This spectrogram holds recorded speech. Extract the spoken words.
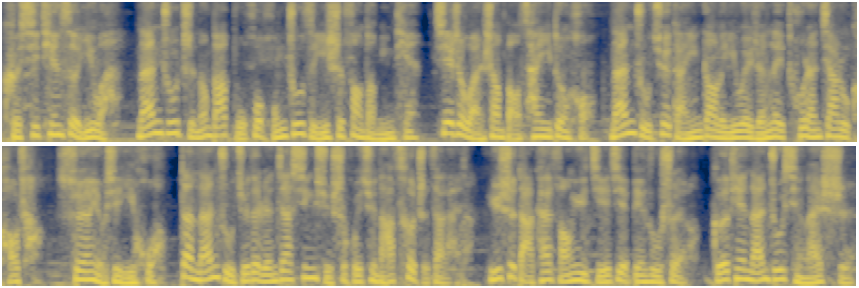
可惜天色已晚，男主只能把捕获红珠子一事放到明天。接着晚上饱餐一顿后，男主却感应到了一位人类突然加入考场。虽然有些疑惑，但男主觉得人家兴许是回去拿厕纸再来的，于是打开防御结界便入睡了。隔天男主醒来时，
